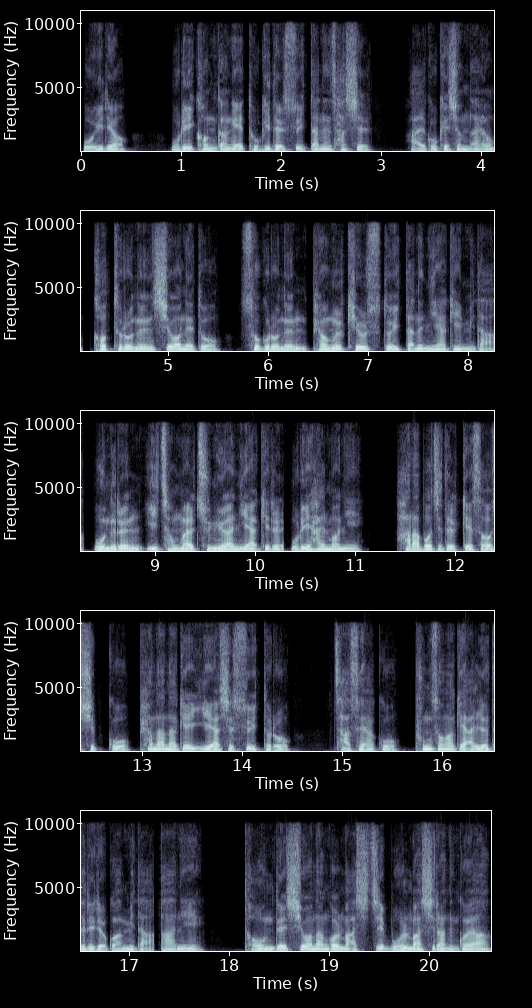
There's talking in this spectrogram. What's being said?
오히려 우리 건강에 독이 될 수 있다는 사실 알고 계셨나요? 겉으로는 시원해도 속으로는 병을 키울 수도 있다는 이야기입니다. 오늘은 이 정말 중요한 이야기를 우리 할머니, 할아버지들께서 쉽고 편안하게 이해하실 수 있도록 자세하고 풍성하게 알려드리려고 합니다. 아니, 더운데 시원한 걸 마시지 뭘 마시라는 거야?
